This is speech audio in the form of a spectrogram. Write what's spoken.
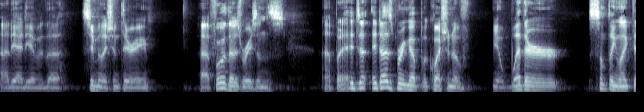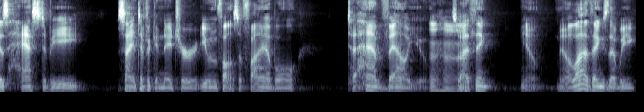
uh, the idea of the simulation theory uh, for those reasons. Uh, but it, it does bring up a question of you know whether something like this has to be scientific in nature, even falsifiable, to have value. Mm-hmm. So I think you know, you know a lot of things that we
